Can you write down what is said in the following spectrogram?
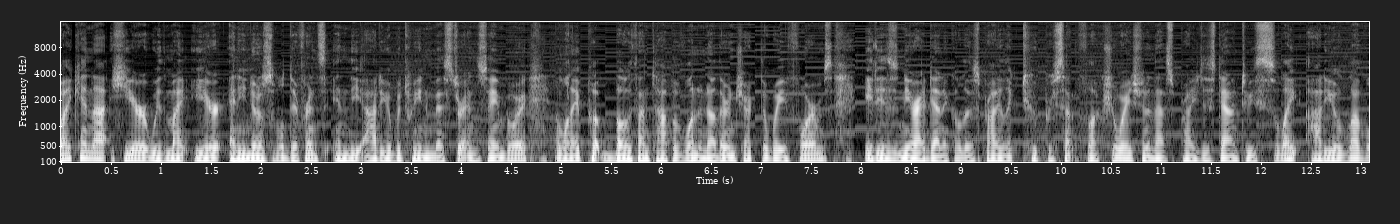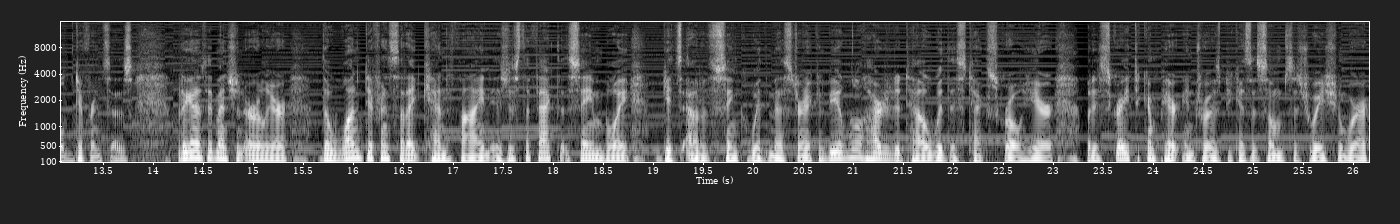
I cannot hear with my ear any noticeable difference in the audio between MiSTer and Sameboy, and when I put both on top of one another and check the waveforms, it is near identical. There's probably like 2% fluctuation, and that's probably just down to slight audio level differences. But again, as I mentioned earlier, the one difference that I can find is just the fact that Sameboy gets out of sync with MiSTer And it can be a little harder to tell with this text scroll here, but it's great to compare intros because it's some situation where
